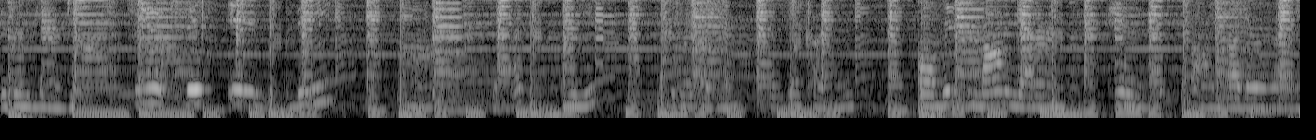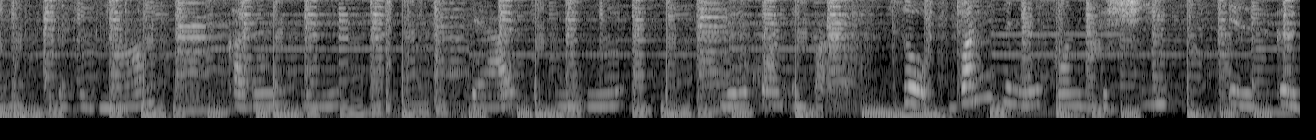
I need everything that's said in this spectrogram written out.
is gonna be in our game. So yeah, this his mom and dad are his um brother and I. This is mom, cousin, me, dad, me, unicorn, and Bart. So Bunny's the newest one because she is gonna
